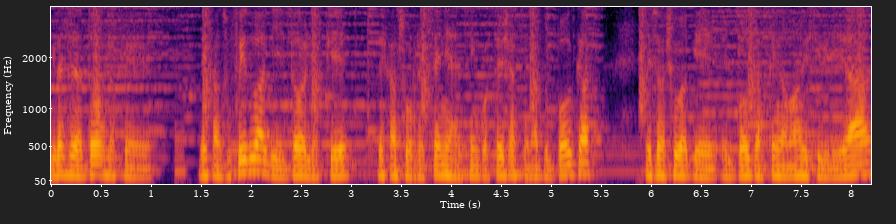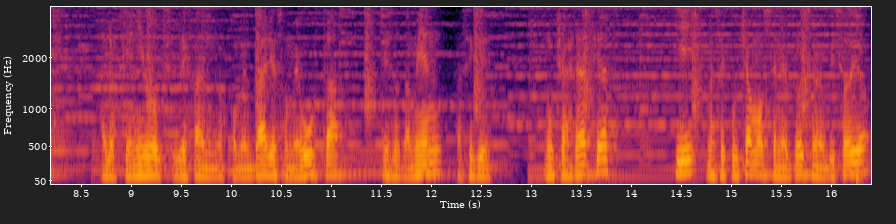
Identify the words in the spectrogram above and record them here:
gracias a todos los que dejan su feedback y todos los que dejan sus reseñas de 5 estrellas en Apple Podcast. Eso ayuda a que el podcast tenga más visibilidad. A los que en Evox dejan los comentarios o me gusta, eso también. Así que muchas gracias y nos escuchamos en el próximo episodio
